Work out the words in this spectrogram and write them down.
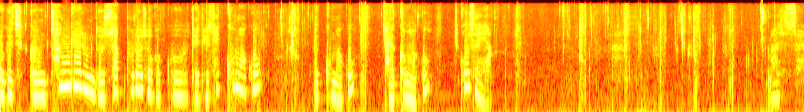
여기 지금 참기름도 싹 뿌려져갖고 되게 새콤하고 매콤하고 달콤하고 고소해요. 맛있어요.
